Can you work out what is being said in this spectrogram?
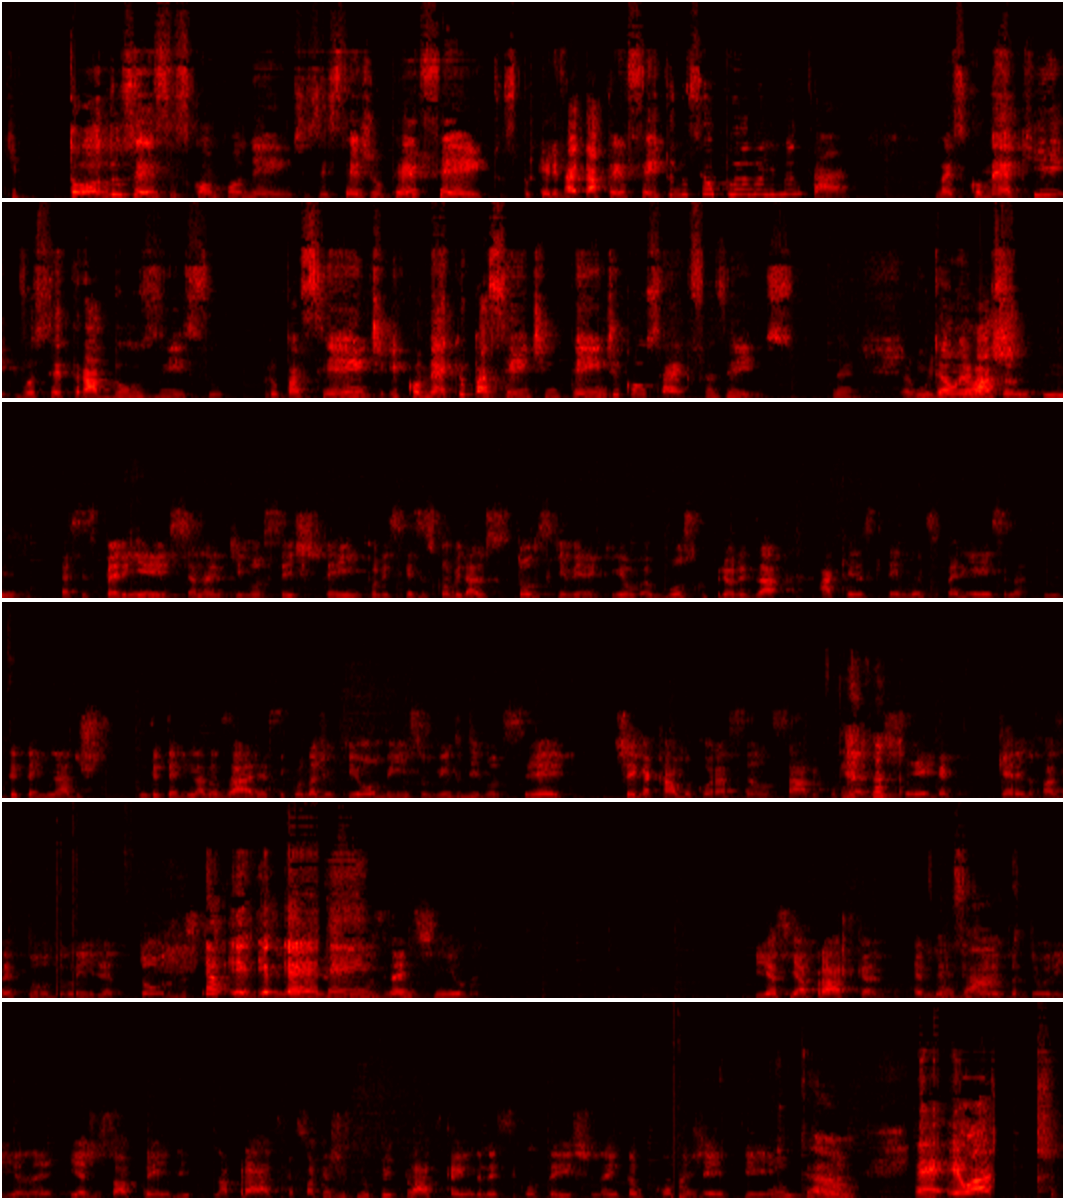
que todos esses componentes estejam perfeitos, porque ele vai estar perfeito no seu plano alimentar. Mas como é que você traduz isso para o paciente e como é que o paciente entende e consegue fazer isso? Né? É muito então, interessante. Eu acho essa experiência né, que vocês têm. Por isso que esses convidados, todos que vêm aqui, eu, eu busco priorizar aqueles que têm muita experiência né, em, determinados, em determinadas áreas. E quando a gente ouve isso vindo de você, chega calma o coração, sabe? Porque a gente chega querendo fazer tudo, Lília. Todos os toques, é, é, é, tudo certinho. E assim, a prática é muito Exato. diferente da teoria, né? E a gente só aprende na prática. Só que a gente não tem prática ainda nesse contexto, né? Então, como a gente. Então, né? é, eu acho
